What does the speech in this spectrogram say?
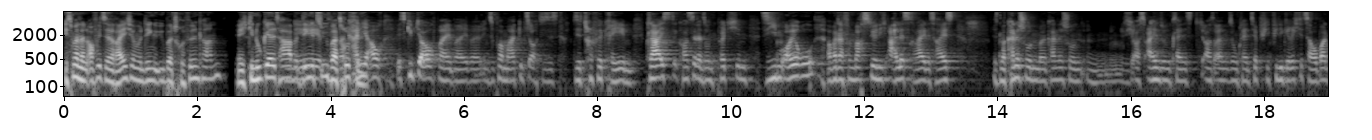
Ist man dann offiziell reich, wenn man Dinge übertrüffeln kann? Wenn ich genug Geld habe, nee, Dinge zu übertrüffeln. Man kann ja auch, es gibt ja auch bei, bei, bei im Supermarkt gibt es auch dieses, diese Trüffelcreme. Klar ist, kostet dann so ein Pöttchen 7 Euro, aber davon machst du ja nicht alles rein. Das heißt, man kann es schon, man kann es schon ähm, sich aus einem so ein kleines, aus einem so einem kleinen Töpfchen viele Gerichte zaubern.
